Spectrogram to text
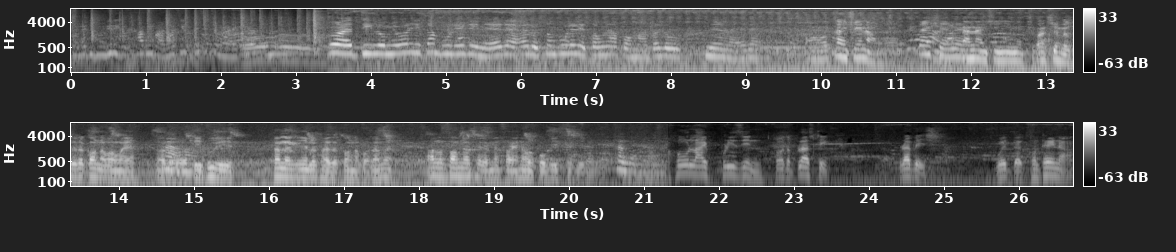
ဆိုလည်းဒီလူလေးတွေလုပ်ထားပေးပါနော်ကျေးဇူးတင်ပါတယ်ခင်ဗျာ ဟိုဒီလိုမျိုးတွေတန့်ဘူးလေးတွေနဲ့တဲ့အဲ့လိုစွန်ဘူးလေးတွေသုံးရပုံမှာဘယ်လိုမြင်လဲတဲ့ 哦，淡鲜啦， whole life prison for the plastic rubbish with the container.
